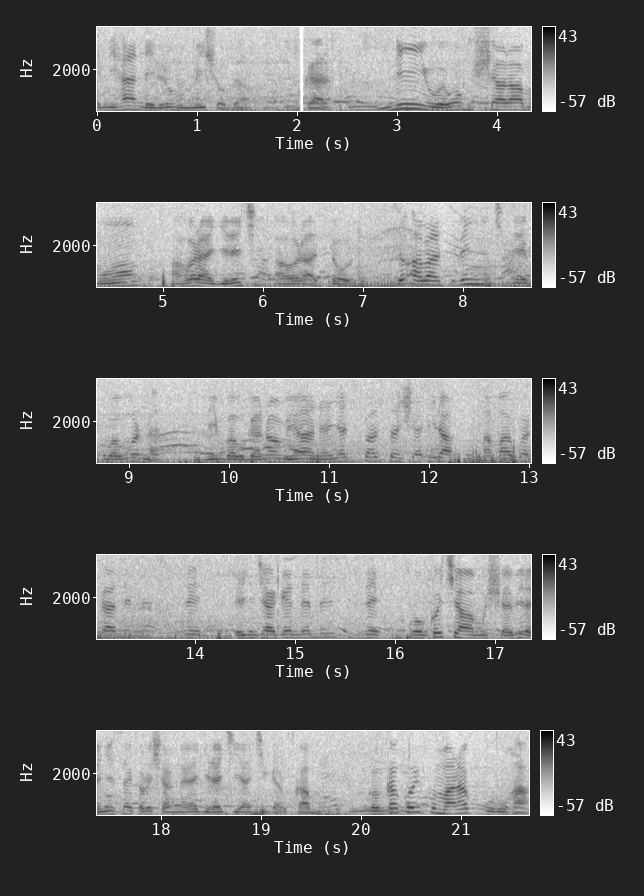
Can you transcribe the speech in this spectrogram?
emihanda ebiri omu maisho gawe gara niiwe wokusharamu aho oragire ki? Aho oratoora so abantu bengi kizire kubabona. Nimbabugana omu mihanda yati pasita nshabira amagwa gande mesize enjaga ndemesize konka kyamushabira nyese akaroshanga yagira ki? Yakigarukamu konka kuri kumara kuruha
